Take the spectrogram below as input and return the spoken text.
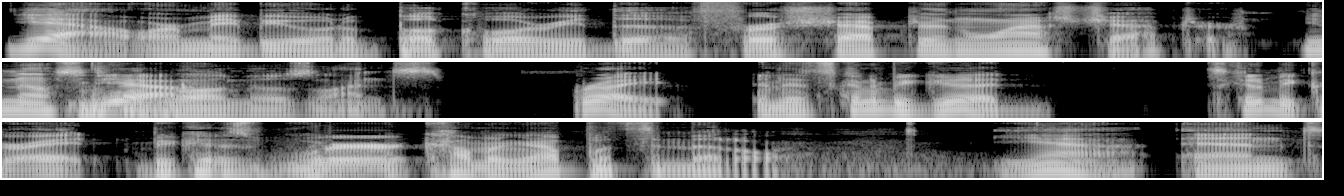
Yeah, or maybe with a book, we'll read the first chapter and the last chapter. You know, something Yeah. along those lines. Right. And it's going to be good It's going to be great. because we're coming up with the middle. Yeah, and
